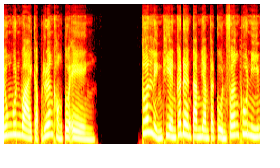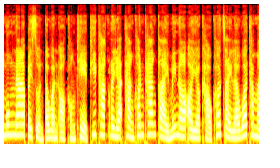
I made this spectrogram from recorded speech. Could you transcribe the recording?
ยุ่งวุ่นวายกับเรื่องของตัวเอง ต้วนหลิงเทียนก็เดินตามยามตระกูลเฟิ่งผู้นี้มุ่งหน้าไปส่วนตะวันออกของเขตที่พักระยะทางค่อนข้างไกลไม่น้อออยเขาเข้าใจแล้วว่าทำไม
